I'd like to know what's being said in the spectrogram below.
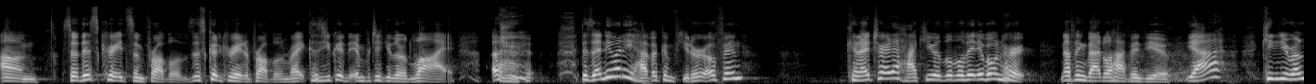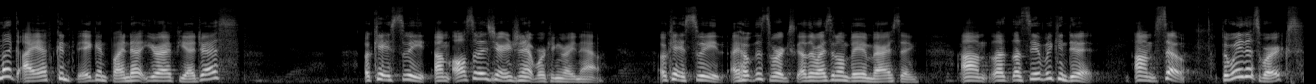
Um, so this creates some problems. This could create a problem, right? Because you could, in particular, lie. Does anybody have a computer open? Can I try to hack you a little bit? It won't hurt. Nothing bad will happen to you. Yeah? Can you run like ifconfig and find out your IP address? Okay, sweet. Um, also, is your internet working right now? Okay, sweet. I hope this works. Otherwise, it'll be embarrassing. Um, let, us see if we can do it. Um, so the way this works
